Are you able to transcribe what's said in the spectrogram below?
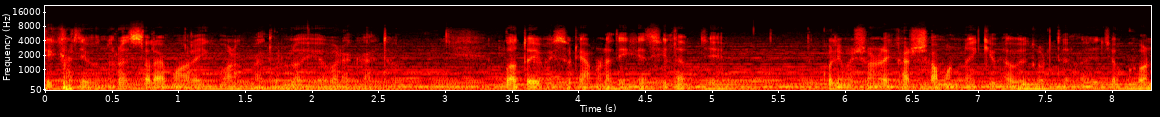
শিক্ষার্থী বন্ধুরা, আসসালামু আলাইকুম রহমতুল্লাহ বারাকাত গত এপিসোডে আমরা দেখেছিলাম যে কলিমেশন রেখার সমন্বয় কীভাবে করতে হয় যখন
